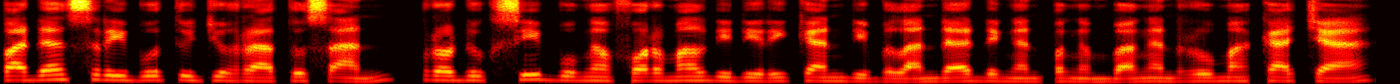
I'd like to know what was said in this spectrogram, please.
Pada 1700-an, produksi bunga formal didirikan di Belanda dengan pengembangan rumah kaca,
